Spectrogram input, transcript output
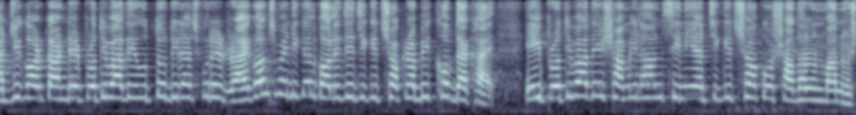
আরজিকর কাণ্ডের প্রতিবাদে উত্তর দিনাজপুরের রায়গঞ্জ মেডিকেল কলেজে চিকিৎসকরা বিক্ষোভ দেখায়। এই প্রতিবাদে সামিল হন সিনিয়র চিকিৎসক ও সাধারণ মানুষ।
